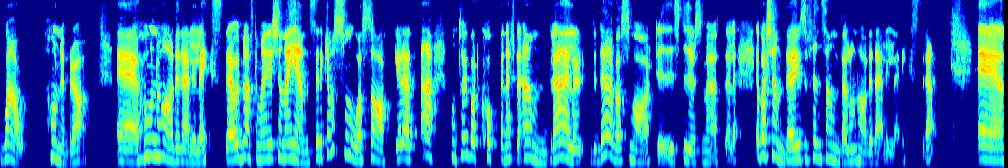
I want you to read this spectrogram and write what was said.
wow, hon är bra. Eh, hon har det där lilla extra och ibland ska man ju känna igen sig. Det kan vara små saker, att ah, hon tar ju bort koppen efter andra eller det där var smart i, i styrelsemöte. Eller, jag bara kände Josefin Sandahl, hon har det där lilla extra. Eh,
